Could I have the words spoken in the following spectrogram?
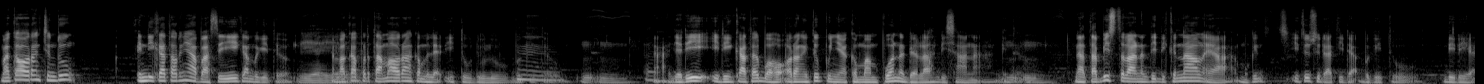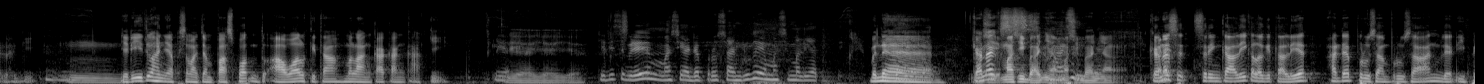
maka orang cenderung indikatornya apa sih kan begitu. Iya, iya, Nah, maka pertama orang akan melihat itu dulu begitu. Mm-mm. Nah, jadi indikator bahwa orang itu punya kemampuan adalah di sana gitu. Nah, tapi setelah nanti dikenal ya mungkin itu sudah tidak begitu dilihat lagi. Mm. Jadi itu hanya semacam paspor untuk awal kita melangkahkan kaki. Iya. Iya, iya, iya. Jadi sebenarnya masih ada perusahaan juga yang masih melihat. Benar. Karena masih, masih banyak, masih banyak. Karena se- sering kali kalau kita lihat ada perusahaan-perusahaan melihat IP,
